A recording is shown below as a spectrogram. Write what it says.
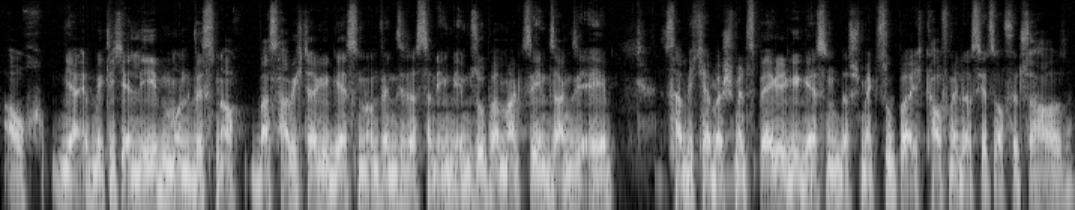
auch ja, wirklich erleben und wissen auch, was habe ich da gegessen. Und wenn sie das dann irgendwie im Supermarkt sehen, sagen sie, ey, das habe ich ja bei Schmitz Bagel gegessen, das schmeckt super, ich kaufe mir das jetzt auch für zu Hause.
